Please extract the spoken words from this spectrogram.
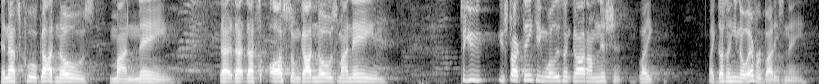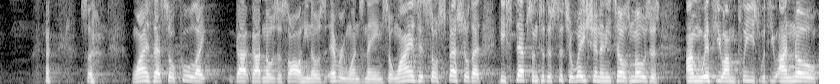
And that's cool. God knows my name. That, that, that's awesome. God knows my name. To you, you start thinking, well, isn't God omniscient? Like, like doesn't he know everybody's name? so why is that so cool? Like, God, God knows us all. He knows everyone's name. So why is it so special that he steps into the situation and he tells Moses, I'm with you, I'm pleased with you, I know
